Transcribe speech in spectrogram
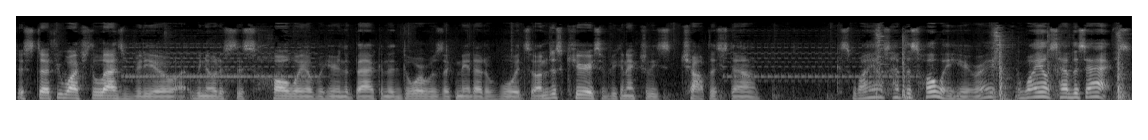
Just uh, if you watched the last video, uh, we noticed this hallway over here in the back, and the door was like made out of wood. So I'm just curious if we can actually chop this down. Because why else have this hallway here, right? And why else have this axe?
